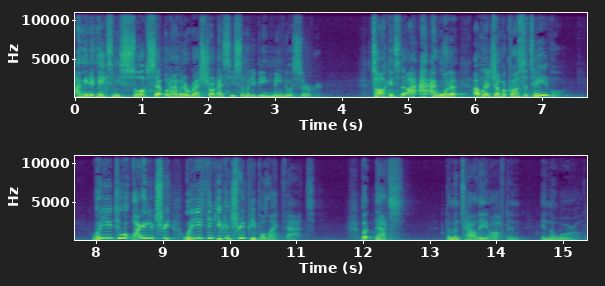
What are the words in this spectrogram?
I mean, it makes me so upset when I'm in a restaurant and I see somebody being mean to a server, talking to them. I, I want to I wanna jump across the table. What are you doing? Why are you treat? What do you think you can treat people like that? But that's the mentality often in the world.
